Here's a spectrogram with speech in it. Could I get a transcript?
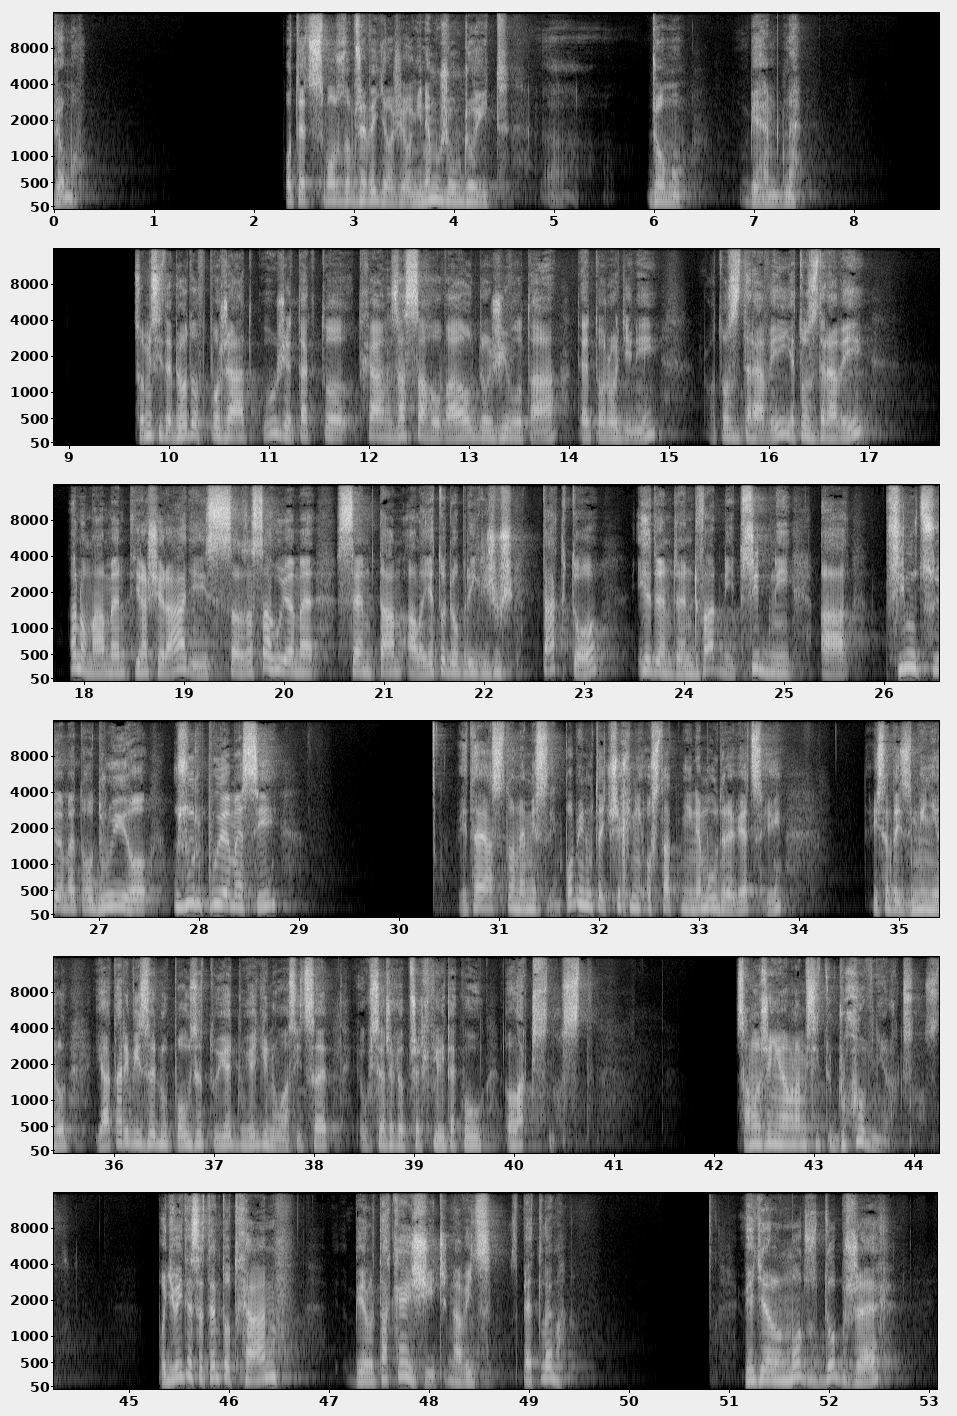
domů. Otec moc dobře věděl, že oni nemůžou dojít uh, domů během dne. Co myslíte, bylo to v pořádku, že takto Tchán zasahoval do života této rodiny? Bylo to zdravý? Je to zdravý? Ano, máme ty naše rádi, zasahujeme sem tam, ale je to dobrý, když už takto jeden den, dva dny, tři dny a přinucujeme toho druhého, uzurpujeme si. Víte, já si to nemyslím. Pominu teď všechny ostatní nemoudré věci, který jsem teď zmínil, já tady vyzvednu pouze tu jednu jedinou, a sice, jak už jsem řekl před chvílí, takovou laxnost. Samozřejmě mám na mysli tu duchovní laxnost. Podívejte se, tento tchán byl také žít, navíc z Betlema. Věděl moc dobře,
